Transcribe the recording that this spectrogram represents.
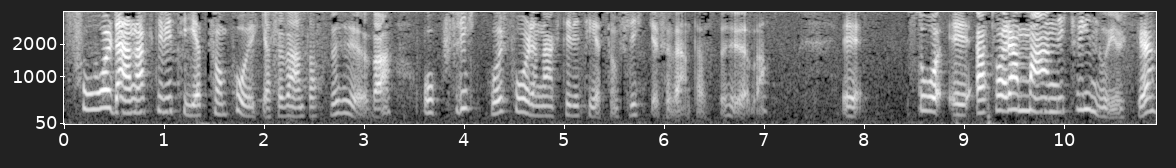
får den aktivitet som pojkar förväntas behöva och flickor får den aktivitet som flickor förväntas behöva. Eh, så eh, att vara man i kvinnoyrke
